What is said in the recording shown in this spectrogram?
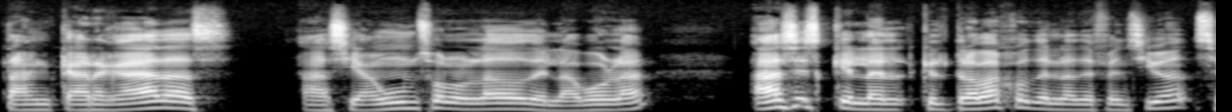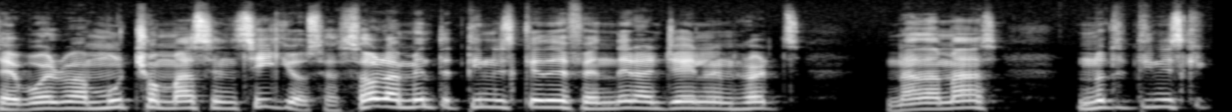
tan cargadas hacia un solo lado de la bola, haces que, que, el trabajo de la defensiva se vuelva mucho más sencillo. O sea, solamente tienes que defender a Jalen Hurts, nada más no te tienes que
